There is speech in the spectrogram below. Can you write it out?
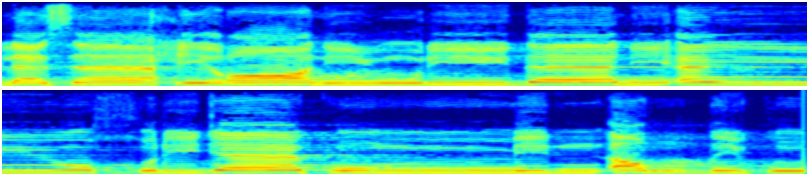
لساحران يريدان أن يخرجاكم من أرضكم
